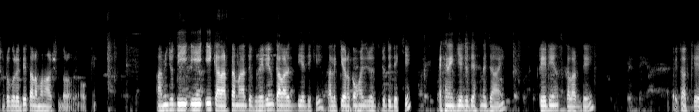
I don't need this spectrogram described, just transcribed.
ছোট করে দিই তাহলে মনে হয় সুন্দর হবে। ওকে আমি যদি এই এই কালারটা না গ্রেডিয়েন্ট কালার দিয়ে দেখি তাহলে কি রকম হয় যদি যদি দেখি? এখানে গিয়ে যদি এখানে যাই গ্রেডিয়েন্টস কালার দিই এটাকে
